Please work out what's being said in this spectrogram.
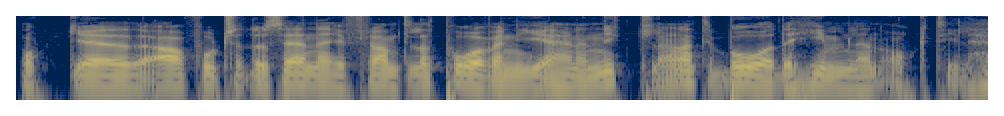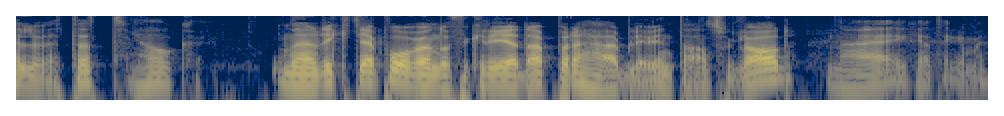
och eh, ja, fortsätter att säga nej fram till att påven ger henne nycklarna till både himlen och till helvetet. Ja, okej. Och när den riktiga påven då fick reda på det här blev inte han så glad. Nej, kan jag tänka mig.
